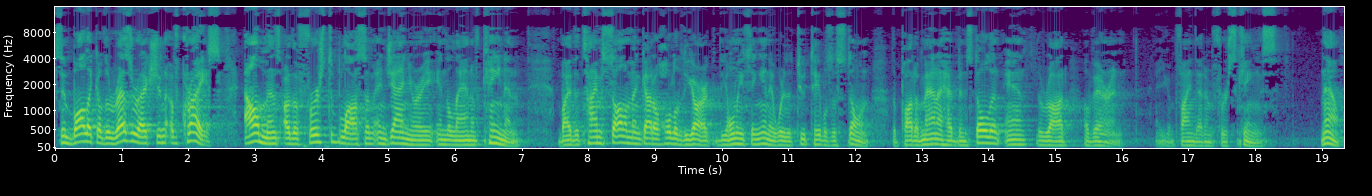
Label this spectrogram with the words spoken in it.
symbolic of the resurrection of Christ. Almonds are the first to blossom in January in the land of Canaan. By the time Solomon got a hold of the ark, the only thing in it were the two tables of stone. The pot of manna had been stolen and the rod of Aaron. And you can find that in 1 Kings. Now,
